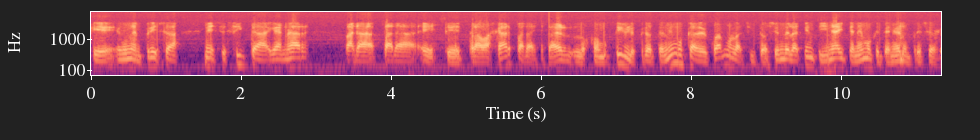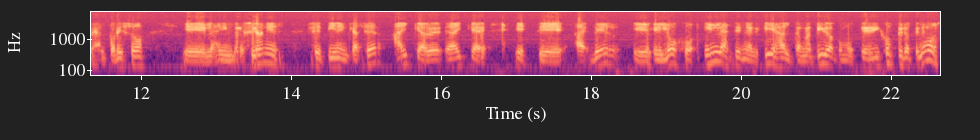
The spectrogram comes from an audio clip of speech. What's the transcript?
que una empresa necesita ganar para para este, trabajar para extraer los combustibles, pero tenemos que adecuarnos a la situación de la Argentina y tenemos que tener un precio real. Por eso eh, las inversiones se tienen que hacer, hay que hay que este, ver eh, el ojo en las energías alternativas, como usted dijo, pero tenemos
